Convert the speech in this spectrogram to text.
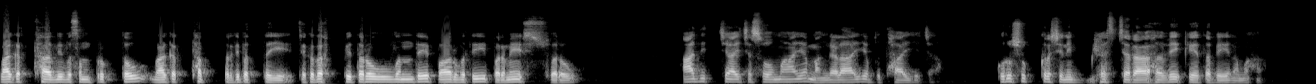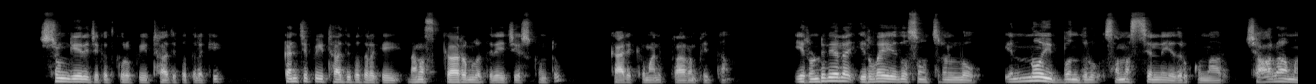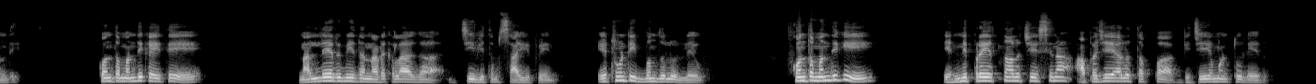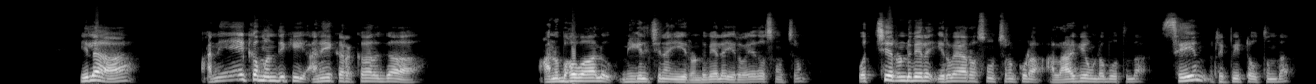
వాగర్థావివ సంపృక్తౌ వాగర్థ ప్రతిపత్తయే జగతః పితరౌ వందే పార్వతీ పరమేశ్వరౌ ఆదిత్యాయ చ సోమాయ మంగళాయ బుధాయ చ గురుశుక్ర రాహవే కేతవే నమ శృంగేరి జగద్గురు పీఠాధిపతులకి కంచి పీఠాధిపతులకి నమస్కారములు తెలియచేసుకుంటూ కార్యక్రమాన్ని ప్రారంభిద్దాం. ఈ రెండు వేల ఇరవై ఐదో సంవత్సరంలో ఎన్నో ఇబ్బందులు సమస్యల్ని ఎదుర్కొన్నారు చాలామంది. కొంతమందికి అయితే నల్లేరు మీద నడకలాగా జీవితం సాగిపోయింది. ఎటువంటి ఇబ్బందులు లేవు. కొంతమందికి ఎన్ని ప్రయత్నాలు చేసినా అపజయాలు తప్ప విజయం అంటూ లేదు. ఇలా అనేక మందికి అనేక రకాలుగా అనుభవాలు మిగిల్చిన ఈ రెండు వేల ఇరవై ఐదో సంవత్సరం వచ్చే రెండు వేల ఇరవై ఆరో సంవత్సరం కూడా అలాగే ఉండబోతుందా? సేమ్ రిపీట్ అవుతుందా?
